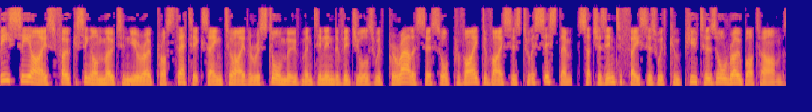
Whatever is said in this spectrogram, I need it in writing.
BCIs focusing on motor neuroprosthetics aim to either restore movement in individuals with paralysis or provide devices to assist them, such as interfaces with computers or robot arms.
